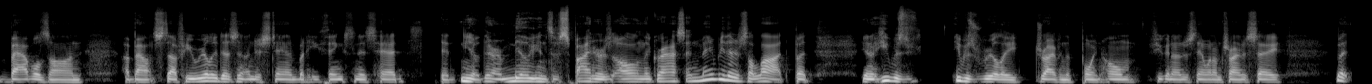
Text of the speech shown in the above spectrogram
babbles on about stuff he really doesn't understand, but he thinks in his head that, you know, there are millions of spiders all in the grass. And maybe there's a lot, but, you know, he was he was really driving the point home, if you can understand what I'm trying to say. But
